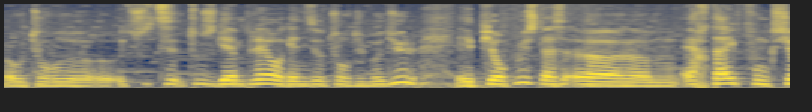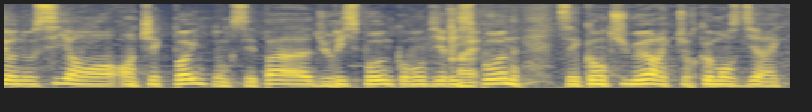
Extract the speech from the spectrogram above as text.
autour de. tout ce- gameplay organisé autour du module. Et puis en plus, la, euh, R-Type fonctionne aussi en, en checkpoint. Donc c'est pas du respawn. Comme on dit respawn, c'est quand tu meurs et que tu recommences direct.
